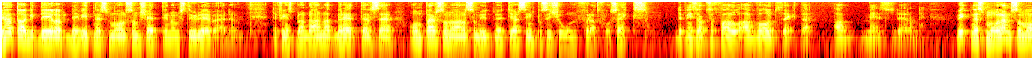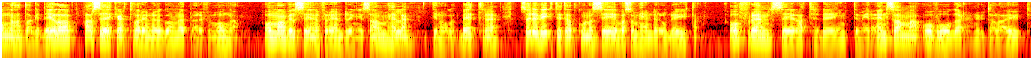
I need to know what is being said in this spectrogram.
Vi har tagit del av de vittnesmål som skett inom studievärlden. Det finns bland annat berättelser om personal som utnyttjar sin position för att få sex. Det finns också fall av våldtäkter av medstuderande. Vittnesmålen som många har tagit del av har säkert varit en ögonöppnare för många. Om man vill se en förändring i samhället till något bättre så är det viktigt att kunna se vad som händer under ytan. Offren ser att de inte mer är ensamma och vågar nu tala ut.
